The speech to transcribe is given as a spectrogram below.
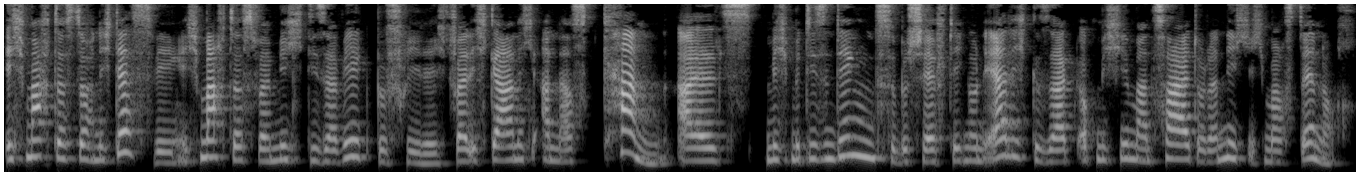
ich mache das doch nicht deswegen. Ich mache das, weil mich dieser Weg befriedigt, weil ich gar nicht anders kann, als mich mit diesen Dingen zu beschäftigen. Und ehrlich gesagt, ob mich jemand zahlt oder nicht, ich mache es dennoch.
